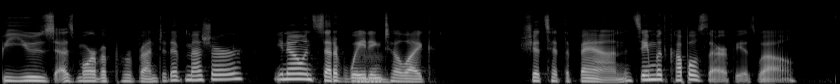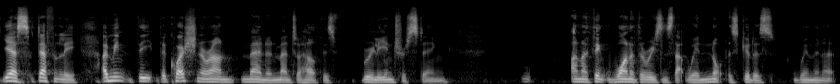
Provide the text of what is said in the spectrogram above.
be used as more of a preventative measure, you know, instead of waiting hmm. till like shit's hit the fan. And same with couples therapy as well. Yes, definitely. I mean, the, the question around men and mental health is really interesting. and I think one of the reasons that we're not as good as women at,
